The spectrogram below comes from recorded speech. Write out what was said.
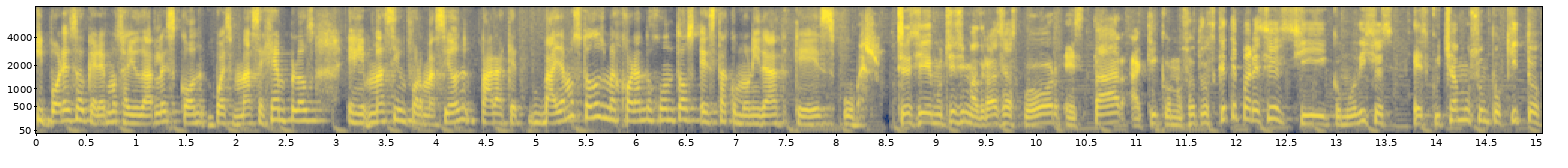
y por eso queremos ayudarles con pues más ejemplos, más información para que vayamos todos mejorando juntos esta comunidad que es Uber. Sí, sí, muchísimas gracias por estar aquí con nosotros. ¿Qué te parece si, como dices, escuchamos un poquito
